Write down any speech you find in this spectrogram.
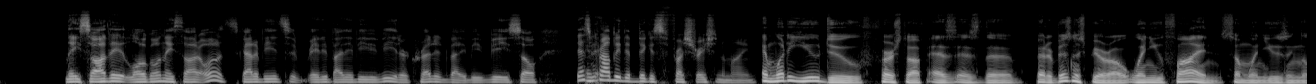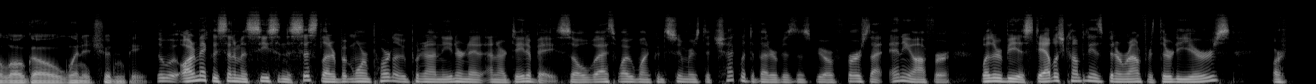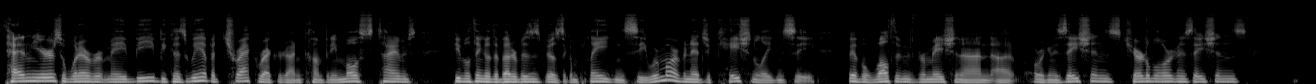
They saw the logo and they thought, oh, it's got to be it's rated by the BBB. They're accredited by the BBB. So that's And probably the biggest frustration of mine. And what do you do first off as as the Better Business Bureau when you find someone using the logo when it shouldn't be? So we automatically send them a cease and desist letter, but more importantly, we put it on the internet on our database. So that's why we want consumers to check with the Better Business Bureau first on any offer, whether it be an established company that's been around for 30 years or 10 years or whatever it may be, because we have a track record on company. Most times people think of the Better Business Bureau as a complaint agency. We're more of an educational agency. We have a wealth of information on uh, organizations, charitable organizations,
